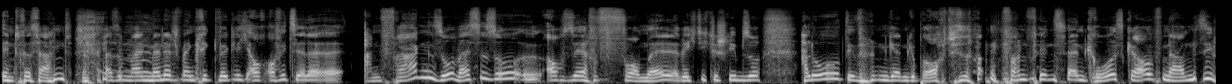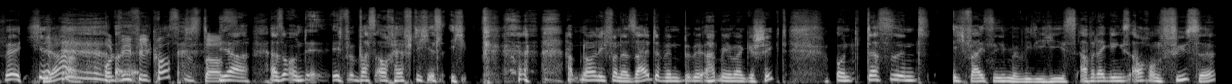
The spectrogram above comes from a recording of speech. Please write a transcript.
interessant. Also mein Management kriegt wirklich auch offizielle äh, Anfragen, so, weißt du, so, äh, auch sehr formell, richtig geschrieben, so, hallo, wir würden gern gebrauchte Socken von Vincent Groß kaufen, haben Sie welche? Ja. Und wie viel kostet es das? Ja, also und äh, ich, was auch heftig ist, ich habe neulich von der Seite, bin, hat mir jemand geschickt und das sind ich weiß nicht mehr, wie die hieß, aber da ging es auch um Füße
